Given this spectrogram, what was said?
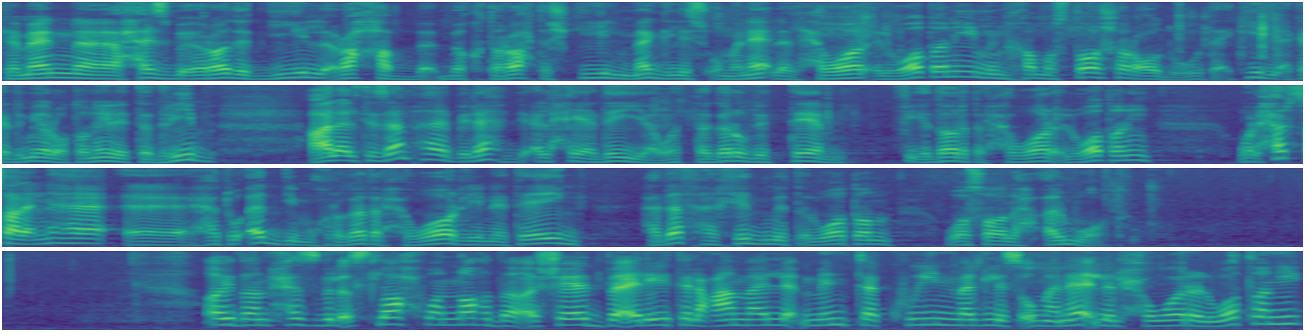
كمان حزب إرادة جيل رحب باقتراح تشكيل مجلس أمناء للحوار الوطني من 15 عضو وتأكيد الأكاديمية الوطنية للتدريب على التزامها بنهج الحيادية والتجرد التام في إدارة الحوار الوطني والحرص على أنها هتؤدي مخرجات الحوار لنتائج هدفها خدمة الوطن وصالح المواطن. أيضا حزب الإصلاح والنهضة أشاد بآلية العمل من تكوين مجلس أمناء للحوار الوطني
